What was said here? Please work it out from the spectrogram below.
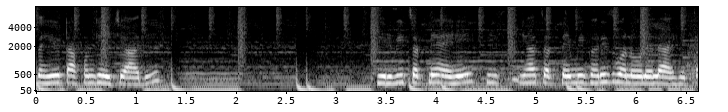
दही टाकून घ्यायची आधी. हिरवी चटणी आहे ही ह्या चटण्या मी घरीच बनवलेल्या आहेत.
